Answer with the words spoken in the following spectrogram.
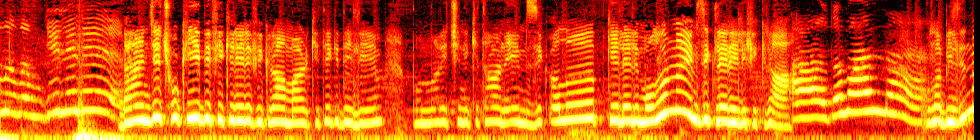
alalım gelelim. Bence çok iyi bir fikir Elif İkra markete gidelim. Bunlar için iki tane emzik alıp gelelim olur mu emzikleri Elif İkra? Aldım anne. Bulabildin mi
